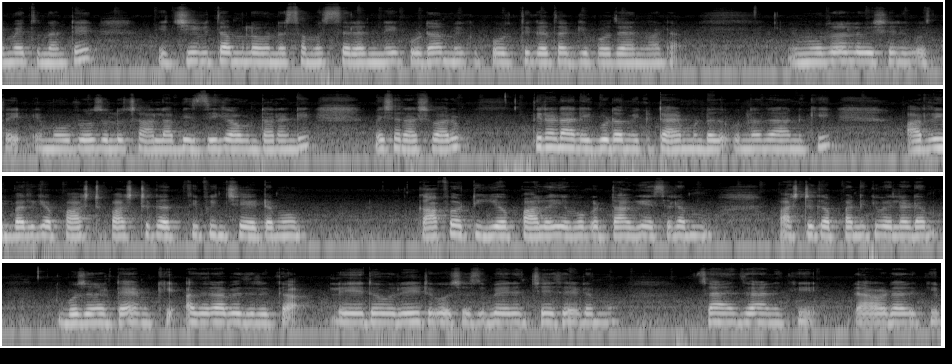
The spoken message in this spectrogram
ఏమవుతుందంటే ఈ జీవితంలో ఉన్న సమస్యలన్నీ కూడా మీకు పూర్తిగా తగ్గిపోతాయి అన్నమాట ఈ మూడు రోజుల విషయానికి వస్తే ఈ మూడు రోజులు చాలా బిజీగా ఉంటారండి మేషరాశి వారు. తినడానికి కూడా మీకు టైం ఉండదు. ఉన్నదానికి అర్రీ బరిగా ఫాస్ట్ ఫాస్ట్గా తిప్పించేయటము కాఫీ టీయో పాలో ఏవో ఒకటి తాగేసడం ఫాస్ట్గా పనికి వెళ్ళడం భోజన టైంకి అదరా బెదిరిగా లేదో లేటుగా వచ్చేసి బేరం చేసేయడము సాయంత్రానికి రావడానికి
